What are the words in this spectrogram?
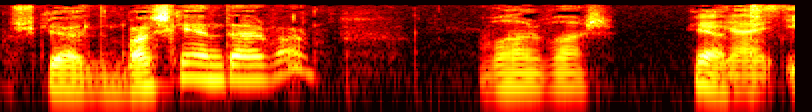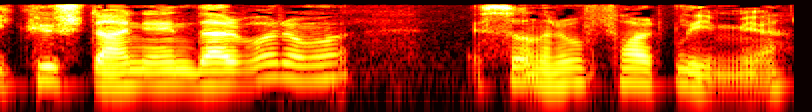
Hoş geldin. Başka Ender var mı? Var var. Yani, Yani 2-3 tane ender var ama sanırım farklıyım ya.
